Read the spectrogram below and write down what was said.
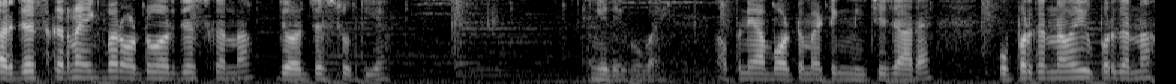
एडजस्ट करना, एक बार ऑटो एडजस्ट करना, जो एडजस्ट होती है। ये देखो भाई। अपने आप ऑटोमेटिक नीचे जा रहा है। ऊपर करना भाई, ऊपर करना।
